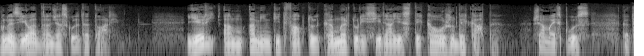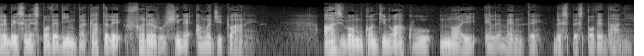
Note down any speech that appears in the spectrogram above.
Bună ziua, dragi ascultători! Ieri am amintit faptul că mărturisirea este ca o judecată și am mai spus că trebuie să ne spovedim păcatele fără rușine amăgitoare. Azi vom continua cu noi elemente despre spovedanii.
